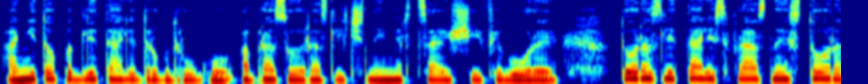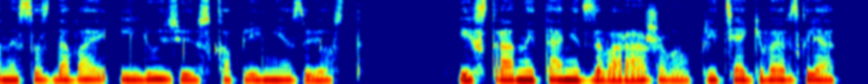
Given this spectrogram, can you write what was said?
Они то подлетали друг к другу, образуя различные мерцающие фигуры, то разлетались в разные стороны, создавая иллюзию скопления звезд. Их странный танец завораживал, притягивая взгляд,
